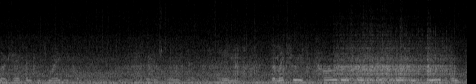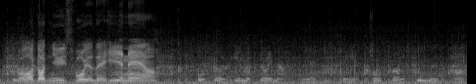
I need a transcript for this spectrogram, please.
Locations which may be consistent with Queensland and haze. So make sure your car is in a safe place to work with good and secure. Well, I got news for you. They're here now. Also, in the Snowy Mountains and the ACT, a cold front will move across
